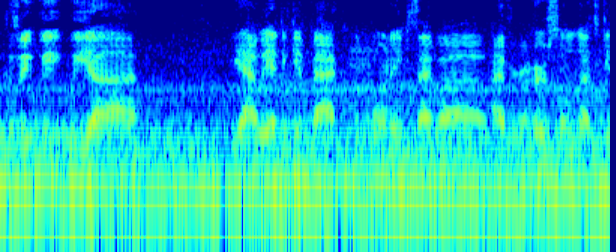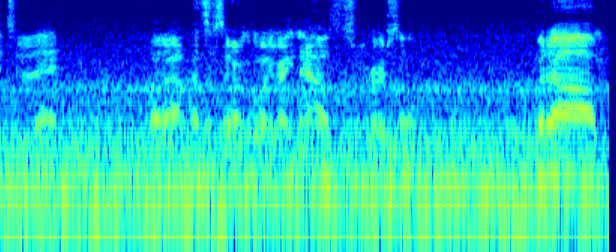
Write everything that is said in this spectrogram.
because we, we, we uh yeah we had to get back in the morning because I have a I have a rehearsal that I have to get to today. But uh, that's just where I'm going right now. Is this rehearsal? But um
